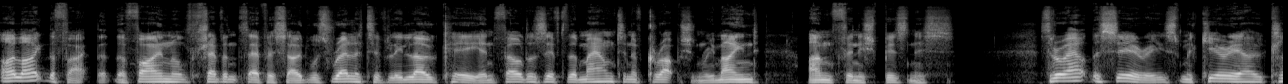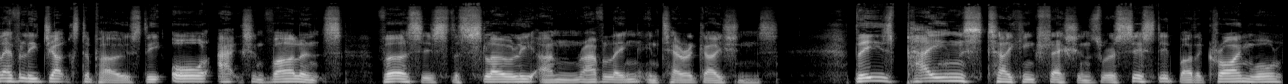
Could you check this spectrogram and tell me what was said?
I like the fact that the final seventh episode was relatively low key and felt as if the mountain of corruption remained unfinished business. Throughout the series, Mercurio cleverly juxtaposed the all action violence versus the slowly unravelling interrogations. These painstaking sessions were assisted by the crime wall,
